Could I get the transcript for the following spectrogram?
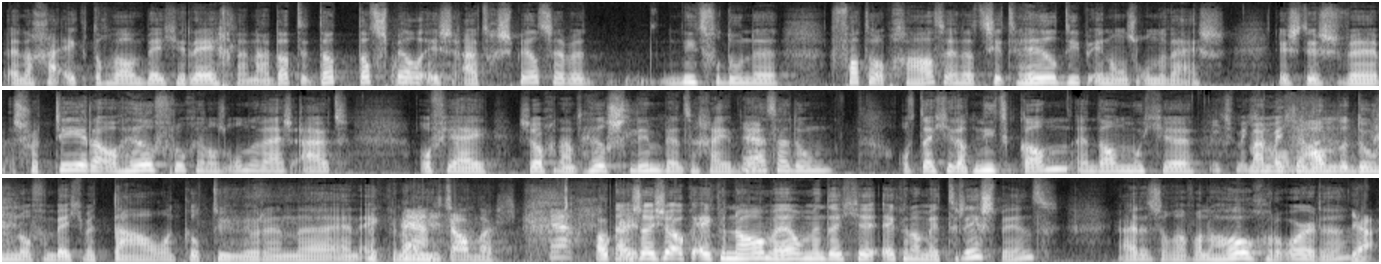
en dan ga ik toch wel een beetje regelen. Nou, dat, dat, dat spel is uitgespeeld. Ze hebben niet voldoende vat erop gehad en dat zit heel diep in ons onderwijs. Dus, dus we sorteren al heel vroeg in ons onderwijs uit of jij zogenaamd heel slim bent en ga je beta doen. Of dat je dat niet kan en dan moet je maar met je handen doen of een beetje met taal en cultuur en, uh, en economie. Ja. Iets anders. Ja. Okay. Nou, zoals je ook econoom, hè, op het moment dat je econometrist bent, ja, dat is nog wel van een hogere orde ja.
